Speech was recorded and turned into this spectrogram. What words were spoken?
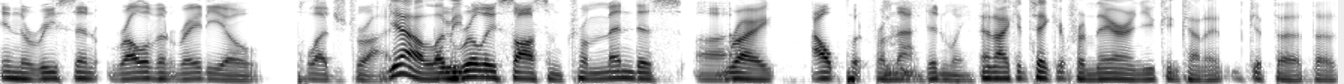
in the recent relevant radio pledge drive. Yeah, let we me- really saw some tremendous uh, right. Output from that, didn't we? and I can take it from there, and you can kind of get the the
